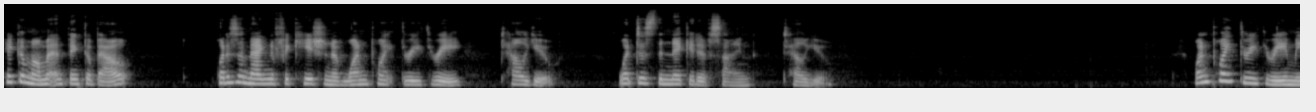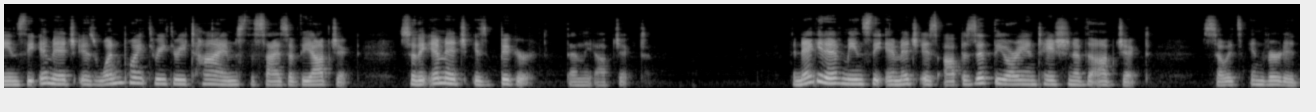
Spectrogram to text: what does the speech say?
Take a moment and think about what does a magnification of 1.33 tell you? What does the negative sign tell you? 1.33 means the image is 1.33 times the size of the object, so the image is bigger than the object. The negative means the image is opposite the orientation of the object, so it's inverted.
